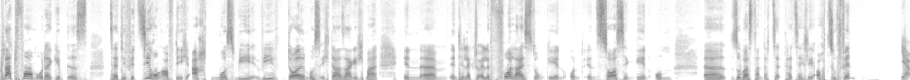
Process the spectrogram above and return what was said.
Plattform oder gibt es Zertifizierung, auf die ich achten muss? Wie, wie doll muss ich da, sage ich mal, in ähm, intellektuelle Vorleistung gehen und in Sourcing gehen, um äh, sowas dann tatsächlich auch zu finden? Ja,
